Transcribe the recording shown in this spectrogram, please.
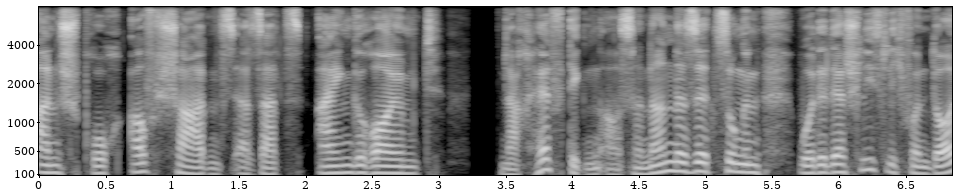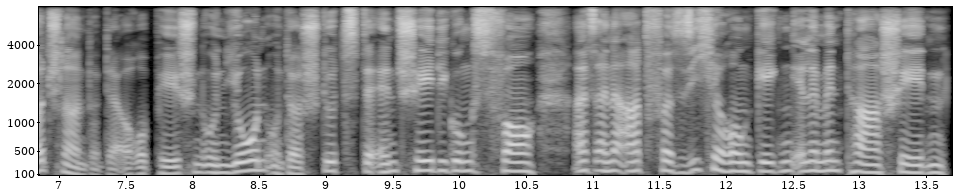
Anspruch auf Schadensersatz eingeräumt. Nach heftigen Auseinandersetzungen wurde der schließlich von Deutschland und der Europäischen Union unterstützte Entschädigungsfonds als eine Art Versicherung gegen Elementarschäden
